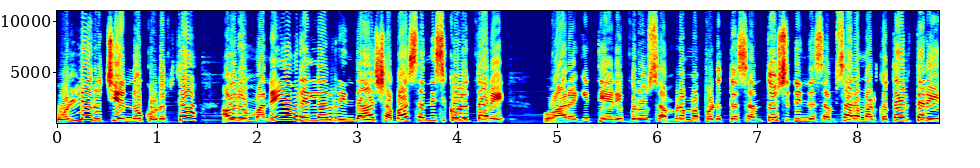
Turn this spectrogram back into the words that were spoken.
ಒಳ್ಳೆ ರುಚಿಯನ್ನು ಕೊಡುತ್ತಾ ಅವರು ಮನೆಯವರೆಲ್ಲವರಿಂದ ಶಬಾಸ್ ಅನ್ನಿಸಿಕೊಳ್ಳುತ್ತಾರೆ. ವಾರಗಿತ್ತಿಯರಿಬ್ಬರು ಸಂಭ್ರಮ ಪಡುತ್ತಾ ಸಂತೋಷದಿಂದ ಸಂಸಾರ ಮಾಡ್ಕೋತಾ ಇರ್ತಾರೆ.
